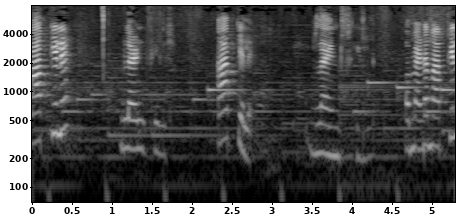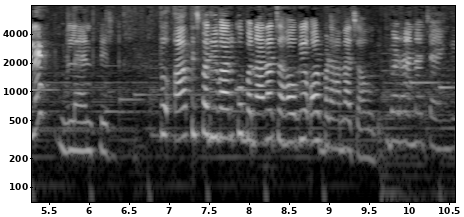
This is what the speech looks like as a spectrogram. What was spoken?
आपके लिए? ब्लाइंड फ़ील्ड आपके लिए। ब्लाइंड फ़ील्ड और मैडम आपके लिए? ब्लाइंड फ़ील्ड तो आप इस परिवार को बनाना चाहोगे और बढ़ाना चाहोगे? बढ़ाना चाहेंगे।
